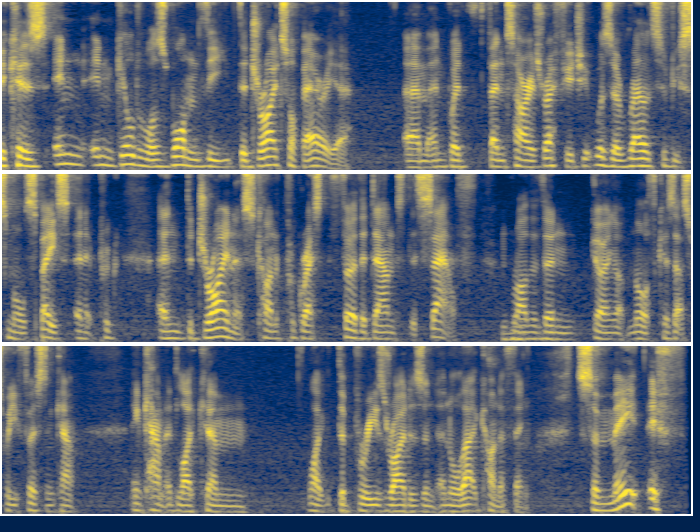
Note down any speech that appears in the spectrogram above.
because in in Guild Wars One, the the dry top area, um, and with Ventari's refuge, it was a relatively small space, and it prog- and the dryness kind of progressed further down to the south rather than going up north, because that's where you first encounter encountered like um like the breeze riders and, and all that kind of thing. So may if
